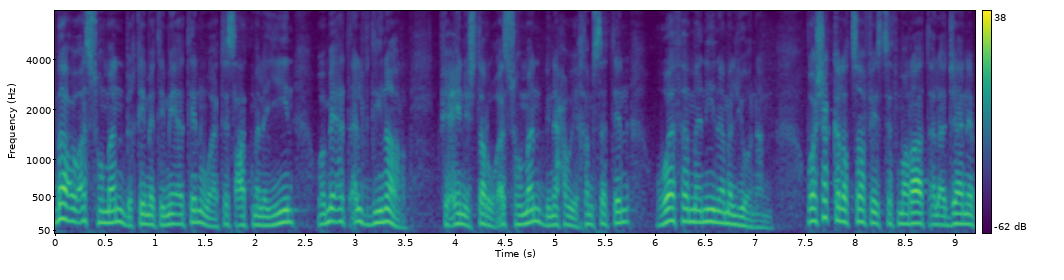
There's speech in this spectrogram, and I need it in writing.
باعوا أسهما بقيمة 109 ملايين و100 ألف دينار في حين اشتروا أسهما بنحو 85 مليونا. وشكلت صافي استثمارات الأجانب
